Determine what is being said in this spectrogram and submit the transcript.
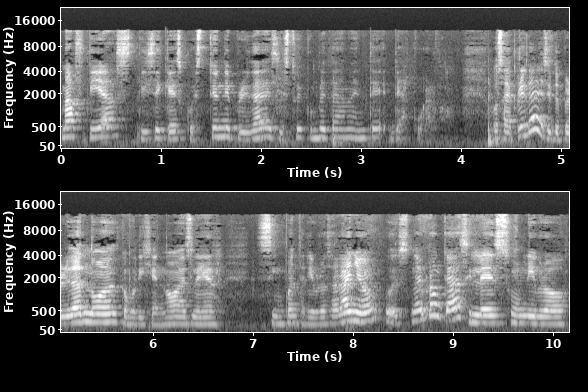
Maf Díaz dice que es cuestión de prioridades y estoy completamente de acuerdo. O sea, prioridades. Si tu prioridad no, como dije, no es leer 50 libros al año, pues no hay bronca. Si lees un libro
